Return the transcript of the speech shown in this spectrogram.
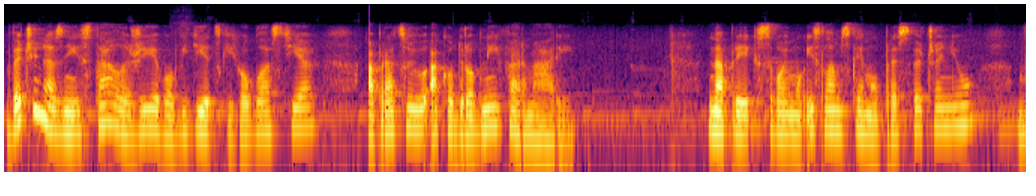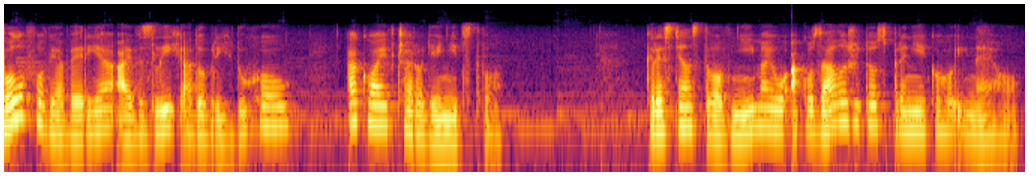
väčšina z nich stále žije vo vidieckých oblastiach a pracujú ako drobní farmári. Napriek svojmu islamskému presvedčeniu Volofovia veria aj v zlých a dobrých duchov, ako aj v čarodejníctvo. Kresťanstvo vnímajú ako záležitosť pre niekoho iného –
